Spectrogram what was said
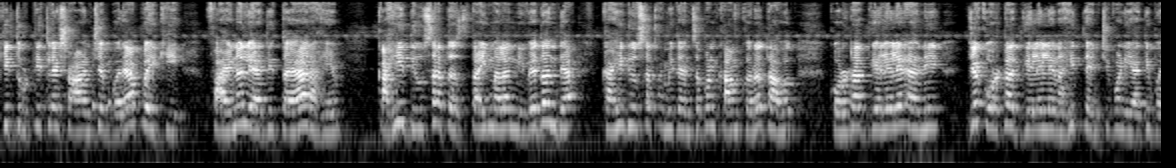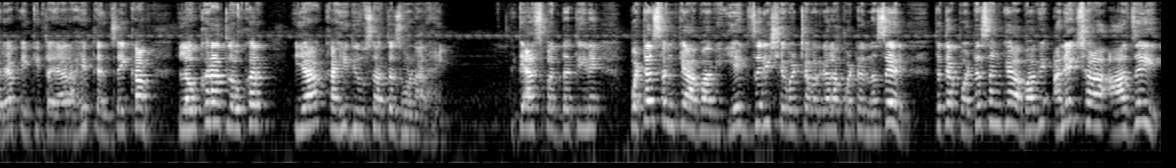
की त्रुटीतल्या शाळांचे बऱ्यापैकी फायनल यादी तयार आहे. काही दिवसातच ताई मला निवेदन द्या. काही दिवसात आम्ही त्यांचं पण काम करत आहोत. कोर्टात गेलेले आणि जे कोर्टात गेलेले नाहीत त्यांची पण यादी बऱ्यापैकी तयार आहे. त्यांचंही काम लवकरात लवकर या काही दिवसातच होणार आहे. त्याच पद्धतीने पटसंख्या अभावी एक जरी शेवटच्या वर्गाला पट नसेल तर त्या पटसंख्या अभावी अनेक शाळा आजही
